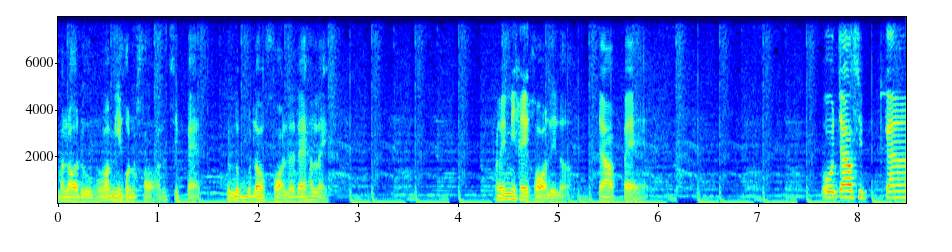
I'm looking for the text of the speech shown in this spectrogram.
มารอดูผมว่ามีคนขอสิบแปดสมมติเราขอแล้วได้เท่าไหร่ไม่มีใครขอเลยเหรอเจ้าแปด โอ้เจ้าสิบเก้า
